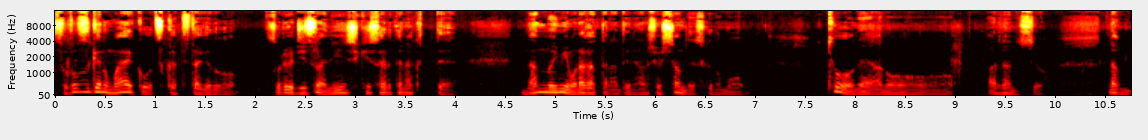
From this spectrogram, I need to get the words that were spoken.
外付けのマイクを使ってたけどそれが実は認識されてなくて何の意味もなかったなんていう話をしたんですけども今日ねあのあれなんですよ。なんか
